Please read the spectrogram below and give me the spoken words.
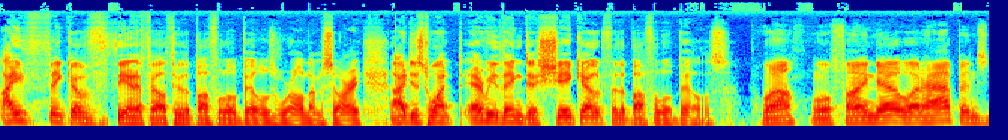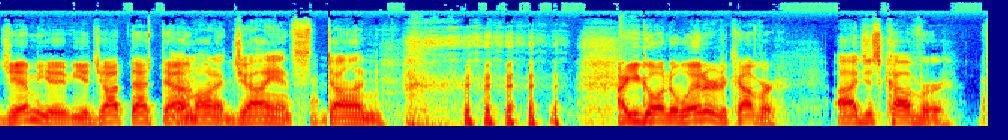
I think of the NFL through the Buffalo Bills world. I'm sorry. I just want everything to shake out for the Buffalo Bills. Well, we'll find out what happens. Jim, you, you jot that down? I'm on it. Giants. Done. Are you going to win or to cover? Uh, just cover.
